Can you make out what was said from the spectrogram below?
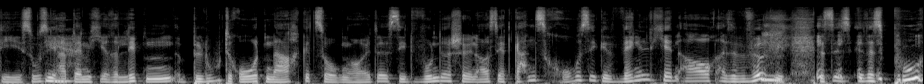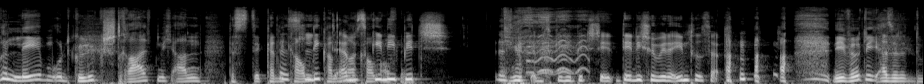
die Susi Ja. hat nämlich ihre Lippen blutrot nachgezogen heute. Es sieht wunderschön aus. Sie hat ganz rosige Wängelchen auch. Also wirklich, das ist das pure Leben und Glück strahlt mich an. Das kann Das kaum, liegt Kamera am kaum Skinny aufnehmen. Bitch. Das liegt am Skinny Bitch, den, ich schon wieder intus habe. Nee, wirklich, also du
